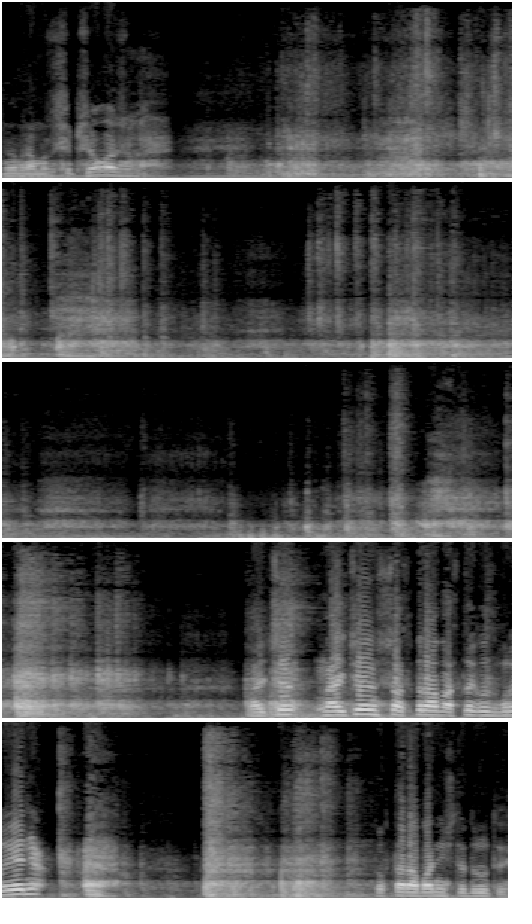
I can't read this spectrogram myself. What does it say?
Dobra, może się przełożę. Najcię, najcięższa sprawa z tego zbrojenia to wtarabanić te druty.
